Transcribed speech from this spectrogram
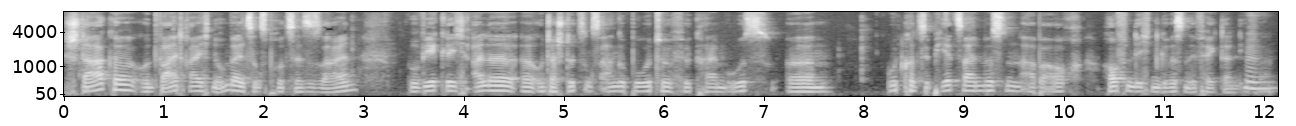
starke und weitreichende Umwälzungsprozesse sein, wo wirklich alle äh, Unterstützungsangebote für KMUs ähm, gut konzipiert sein müssen, aber auch hoffentlich einen gewissen Effekt dann liefern. Hm.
